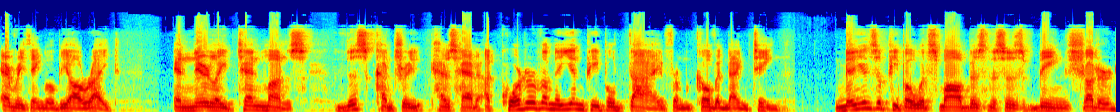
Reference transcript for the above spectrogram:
everything will be all right. In nearly 10 months, this country has had a quarter of a million people die from COVID 19. Millions of people with small businesses being shuttered,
